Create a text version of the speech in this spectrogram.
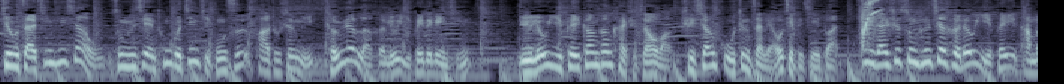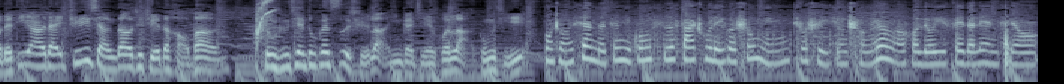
就在今天下午，宋承宪通过经纪公司发出声明，承认了和刘亦菲的恋情。与刘亦菲刚刚开始交往，是相互正在了解的阶段。既然是宋承宪和刘亦菲，他们的第二代，只想到就觉得好棒。宋承宪都快四十了，应该结婚了，恭喜！宋承宪的经纪公司发出了一个声明，就是已经承认了和刘亦菲的恋情。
